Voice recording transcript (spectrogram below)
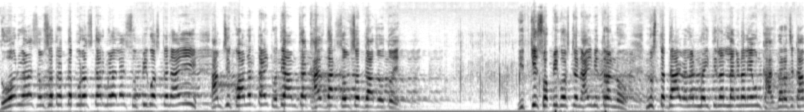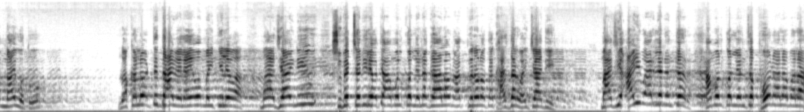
दोन वेळा संसद रत्न पुरस्कार मिळाला सोपी गोष्ट नाही. आमची कॉलर टाईट होते आमचा खासदार संसद गाजवतोय. इतकी सोपी गोष्ट नाही मित्रांनो. नुसतं दहा वेळा मैत्रीला लग्नाला येऊन खासदाराचं काम नाही होतो. लोकांना वाटतं दहा वेळा येवा मैत्री यावा माझ्या आईने शुभेच्छा दिल्या होत्या अमोल कोल्हेनं गा लावून हात फिरवला होता खासदार व्हायच्या आधी. माझी आई वारल्यानंतर अमोल कोल्ह्यांचा फोन आला मला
